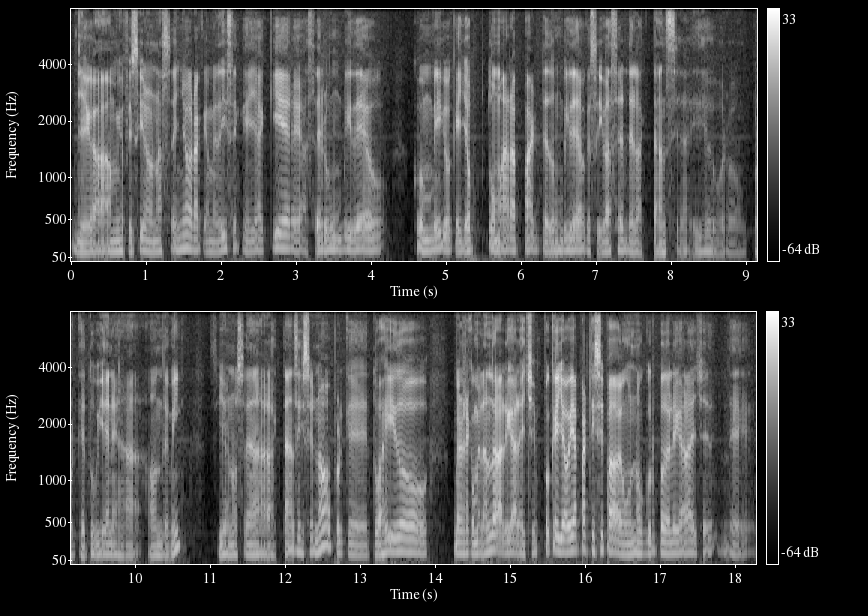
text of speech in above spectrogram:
llega a mi oficina una señora que me dice que ella quiere hacer un video conmigo, que yo tomara parte de un video que se iba a hacer de lactancia. Y digo, pero ¿por qué tú vienes a, donde mí? si yo no sé de la lactancia. Y dice, no, porque tú has ido me recomendando la Liga Leche, porque yo había participado en unos grupos de Liga Leche de,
